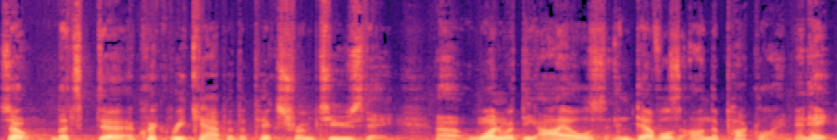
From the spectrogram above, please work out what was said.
So let's do a quick recap of the picks from Tuesday. Uh, one with the Isles and Devils on the puck line. And hey,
